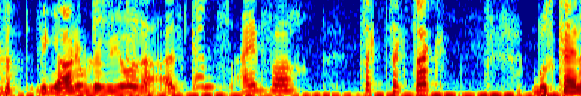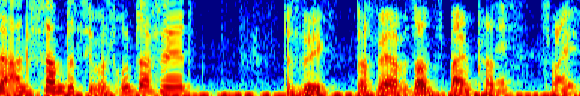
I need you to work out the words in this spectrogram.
mit Mega. Leviosa alles ganz einfach, zack, zack, zack. Muss keine Angst haben, dass dir was runterfällt. Deswegen, das wäre sonst mein Platz 2.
